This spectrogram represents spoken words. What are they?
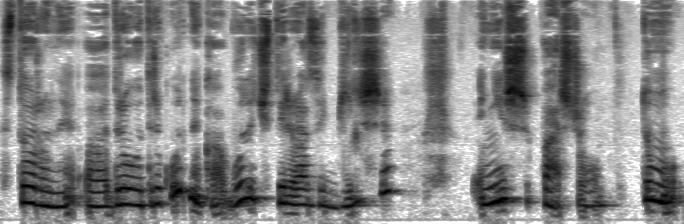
сторони другого трикутника будуть 4 рази більше, ніж першого. Тому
